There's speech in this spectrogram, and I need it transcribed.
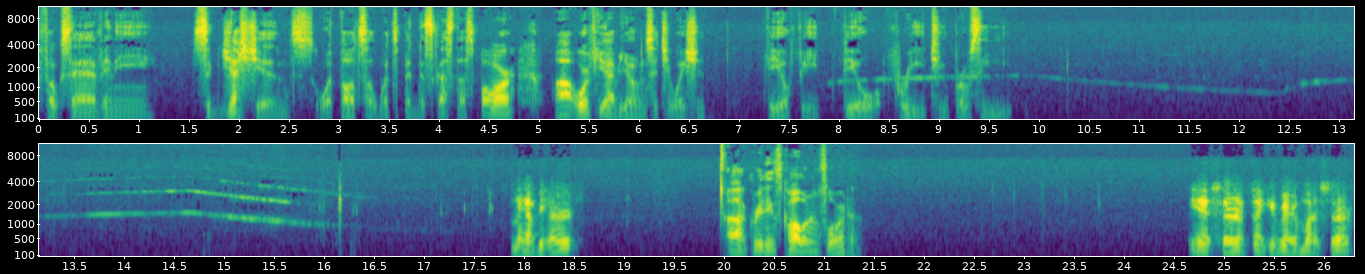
Folks have any suggestions or thoughts on what's been discussed thus far, uh, or if you have your own situation, feel free feel free to proceed. May I be heard? Uh, greetings, caller in Florida. Yes, sir. Thank you very much, sir.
